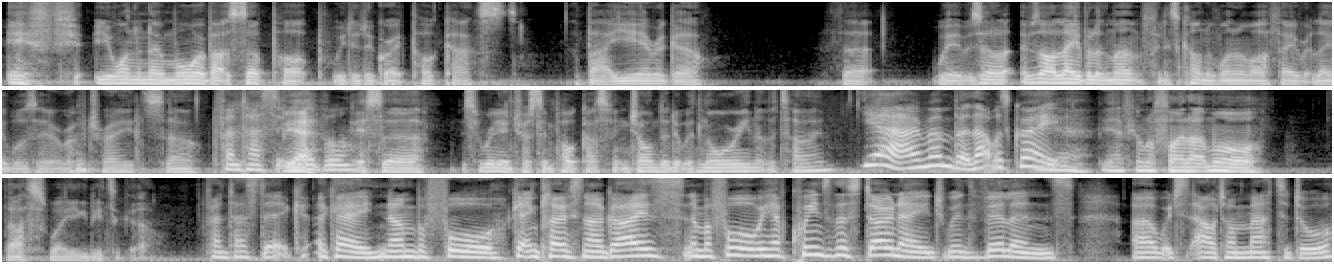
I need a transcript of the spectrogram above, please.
If you want to know more about Sub Pop, we did a great podcast about a year ago. That we, it was our, it was our label of the month, and it's kind of one of our favourite labels here at Rough Trade. So Fantastic but yeah, label. it's a it's a really interesting podcast. I think John did it with Noreen at the time. Yeah, I remember. That was great. Yeah. Yeah, if you want to find out more, that's where you need to go. Fantastic. Okay, number four. Getting close now, guys. Number four, we have Queens of the Stone Age with Villains, uh, which is out on Matador.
